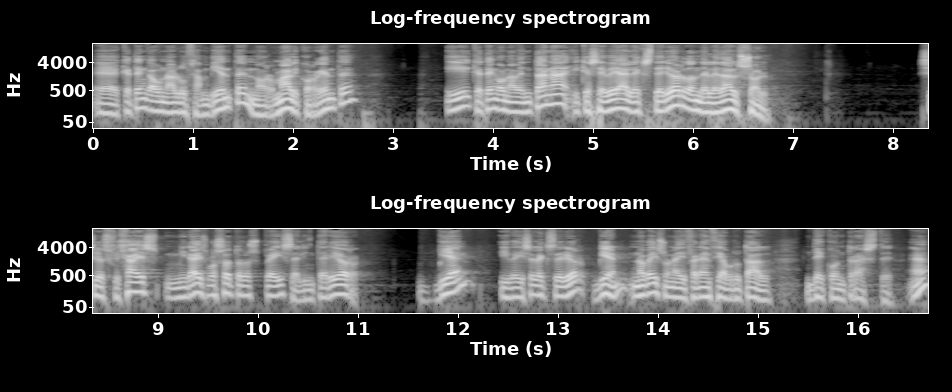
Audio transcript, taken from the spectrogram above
eh, que tenga una luz ambiente, normal y corriente, y que tenga una ventana y que se vea el exterior donde le da el sol. Si os fijáis, miráis vosotros, veis el interior bien y veis el exterior bien. No veis una diferencia brutal de contraste. ¿eh?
